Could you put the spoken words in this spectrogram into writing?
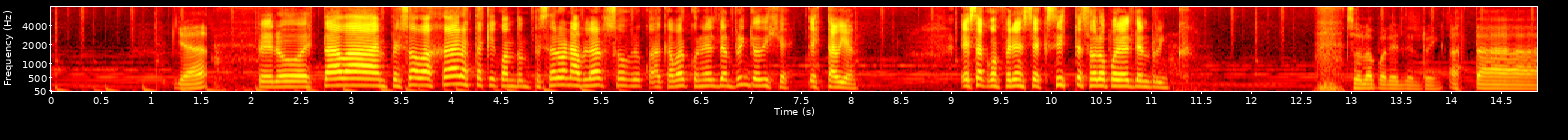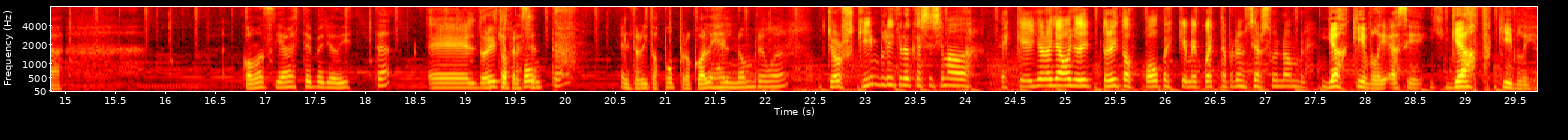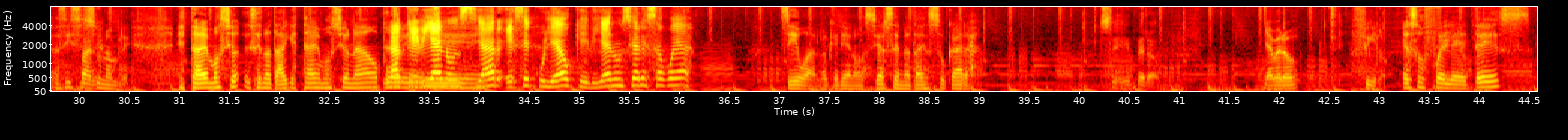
Ya. Pero estaba, empezó a bajar hasta que cuando empezaron a hablar sobre acabar con Elden Ring, yo dije, está bien. Esa conferencia existe solo por Elden Ring. Solo por el del Ring. Hasta. ¿Cómo se llama este periodista? El El que Doritos Pope, presenta. El Doritos Pope. ¿Pero cuál es el nombre, weón? George Kimbley creo que así se llamaba. Es que yo lo llamo Doritos Pope, es que me cuesta pronunciar su nombre. Geoff Kibley, así. Geoff Kibley, así es Vale. su nombre. Estaba emocion se notaba que estaba emocionado por. La quería anunciar, ese culiao quería anunciar esa weá. Sí, bueno, lo quería anunciar, se nota en su cara. Sí, pero. Ya, pero filo. Eso fue el E3.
